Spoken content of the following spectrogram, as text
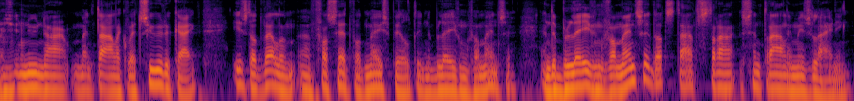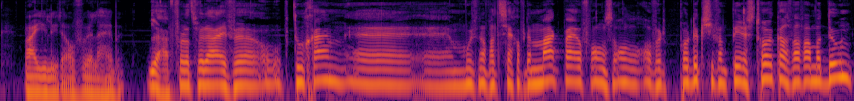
als je mhm. nu naar mentale kwetsuren kijkt, is dat wel een, een, facet wat meespeelt in de beleving van mensen. En de beleving van mensen, dat staat centraal in misleiding, waar jullie het over willen hebben. Ja, voordat we daar even op toe gaan, uh, uh, moeten we nog wat zeggen over de maakbaar, over, onze, over de productie van perestrojkas, wat we allemaal doen.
